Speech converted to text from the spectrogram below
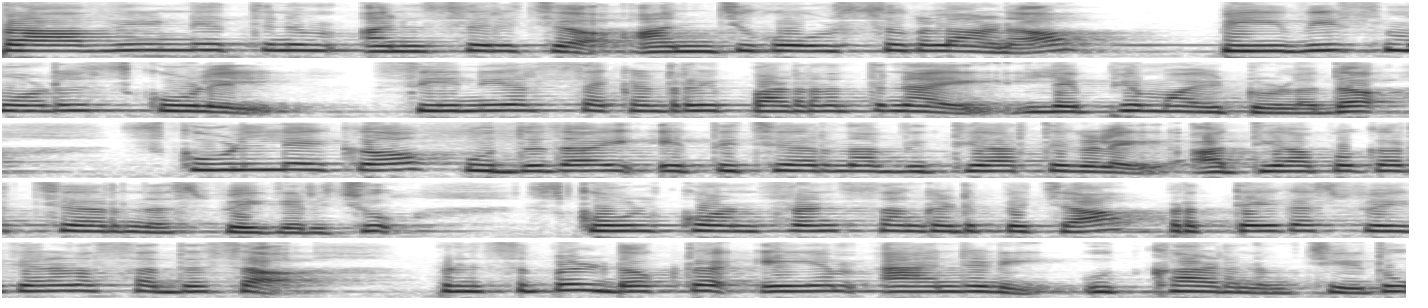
പ്രാവീണ്യത്തിനും അനുസരിച്ച് അഞ്ച് കോഴ്സുകളാണ് പി വിസ് മോഡൽ സ്കൂളിൽ സീനിയർ സെക്കൻഡറി പഠനത്തിനായി ലഭ്യമായിട്ടുള്ളത്. സ്കൂളിലേക്ക് പുതുതായി എത്തിച്ചേർന്ന വിദ്യാർത്ഥികളെ അധ്യാപകർ ചേർന്ന് സ്വീകരിച്ചു. സ്കൂൾ കോൺഫറൻസ് സംഘടിപ്പിച്ച പ്രത്യേക സ്വീകരണ സദസ് principal doctor A M Antony ഉദ്ഘാടനം ചെയ്തു.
